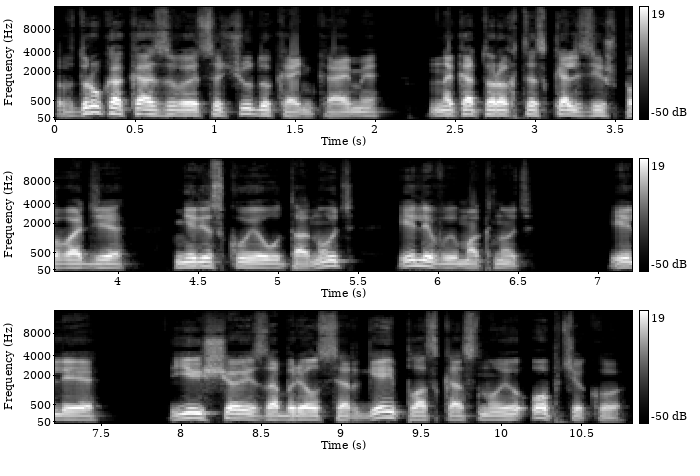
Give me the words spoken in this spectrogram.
Вдруг оказывается чудо коньками, на которых ты скользишь по воде, не рискуя утонуть или вымокнуть. Или еще изобрел Сергей плоскостную оптику.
